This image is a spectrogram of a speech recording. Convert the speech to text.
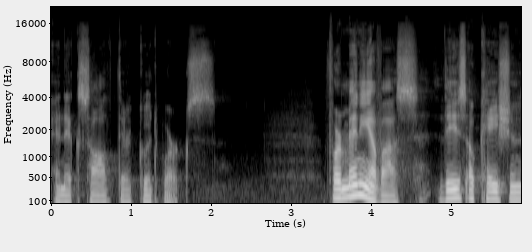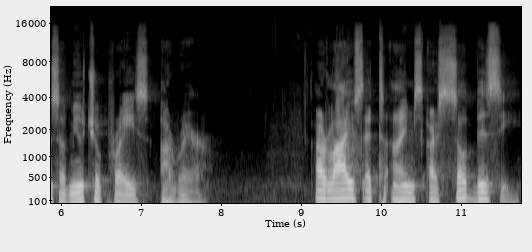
and exalt their good works. For many of us, these occasions of mutual praise are rare. Our lives at times are so busy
